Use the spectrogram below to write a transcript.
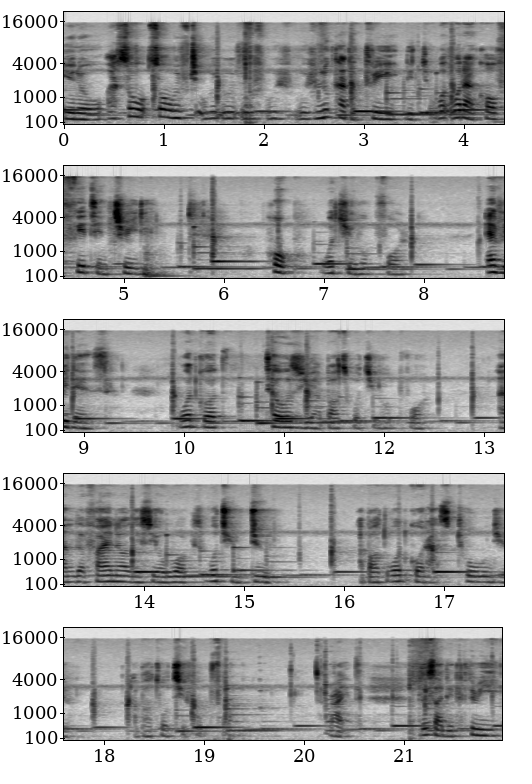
you know, uh, so so we've we, have we've, we've looked at the three, the, what, what I call faith in 3D. Hope, what you hope for. Evidence, what God tells you about what you hope for. And the final is your works, what you do about what God has told you about what you hope for. Right. Those are the three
